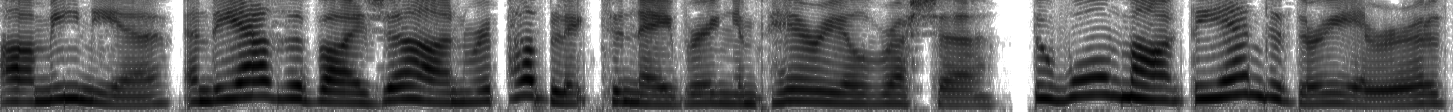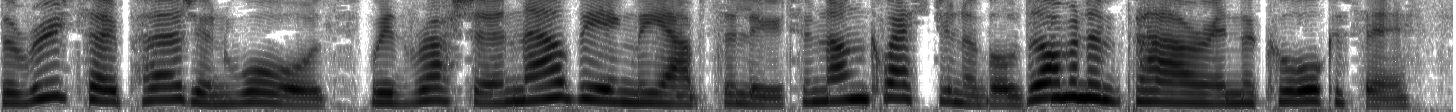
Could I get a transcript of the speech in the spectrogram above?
Armenia, and the Azerbaijan Republic to neighboring Imperial Russia. The war marked the end of the era of the Russo-Persian Wars, with Russia now being the absolute and unquestionable dominant power in the Caucasus.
